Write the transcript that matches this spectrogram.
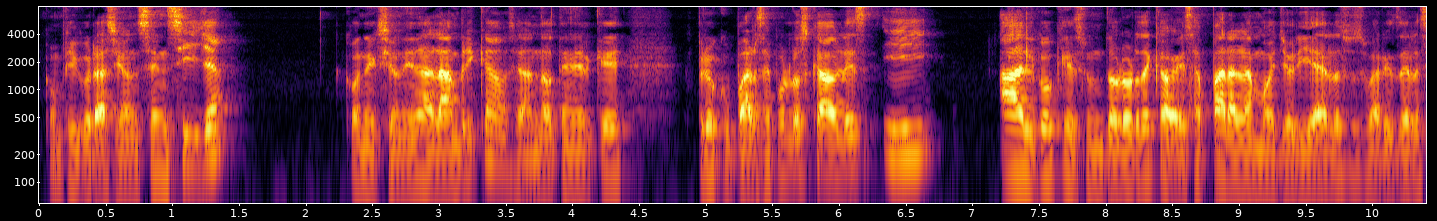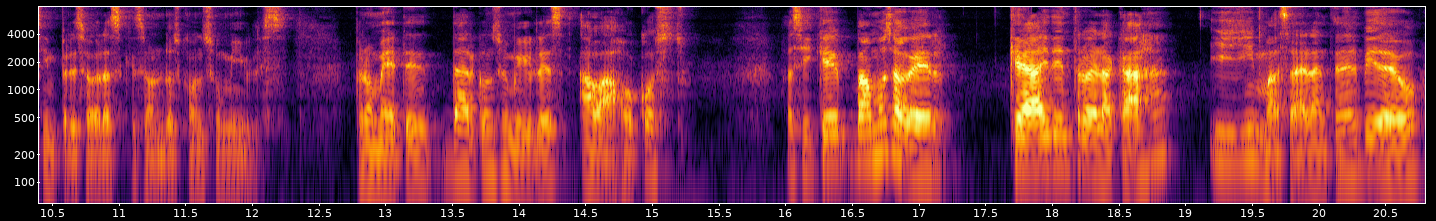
Configuración sencilla, conexión inalámbrica, o sea, no tener que preocuparse por los cables y algo que es un dolor de cabeza para la mayoría de los usuarios de las impresoras que son los consumibles. Promete dar consumibles a bajo costo. Así que vamos a ver qué hay dentro de la caja y más adelante en el video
